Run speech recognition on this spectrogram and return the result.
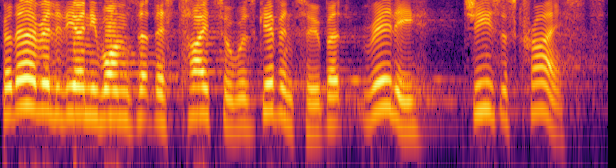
But they're really the only ones that this title was given to. But really, Jesus Christ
